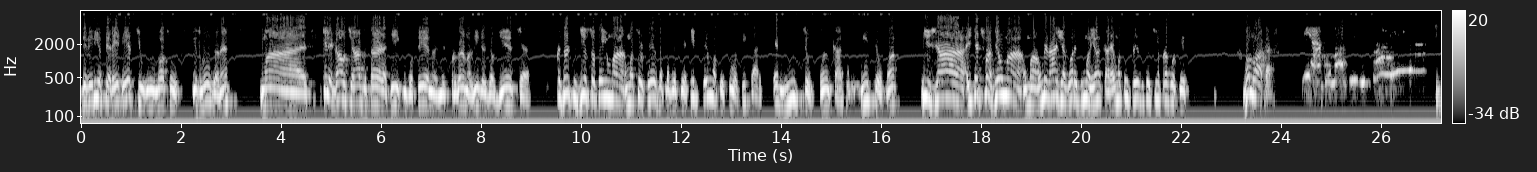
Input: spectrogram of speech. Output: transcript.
Deveria ser esse o nosso slogan, né? Mas que legal, Tiago, estar aqui com você nesse programa, líder de audiência, mas antes disso, eu tenho uma, uma surpresa para você aqui. Tem uma pessoa aqui, cara, é muito seu fã, cara, muito seu fã. E já e quer te fazer uma, uma homenagem agora de manhã, cara. É uma surpresa que eu tinha para você. Vamos lá, cara. Tiago Lopes de Faria.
